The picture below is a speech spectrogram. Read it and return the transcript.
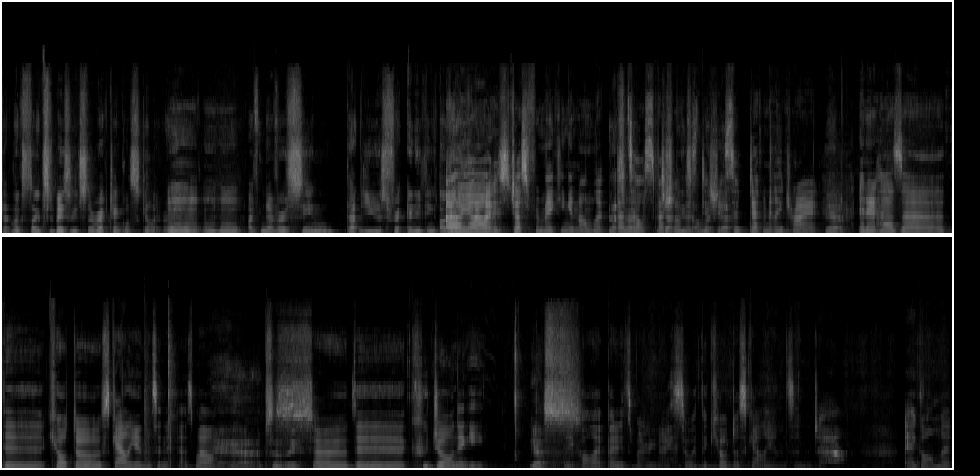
That looks like it's basically just a rectangle skillet, right? mm-hmm. I've never seen that used for anything other than Oh yeah, than it's just for making an omelet. That's That's, right, how special this omelet, dish yeah. is. So definitely try it. yeah. And it has uh, the Kyoto scallions in it as well. Yeah, absolutely. So the kujo negi Yes, they call it, but it's very nice. So with the Kyoto scallions and uh, egg omelet,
